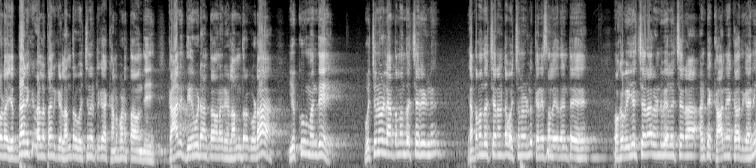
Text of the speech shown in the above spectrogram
కూడా యుద్ధానికి వెళ్ళటానికి వీళ్ళందరూ వచ్చినట్టుగా కనపడతా ఉంది. కానీ దేవుడు అంటా ఉన్నాడు వీళ్ళందరూ కూడా ఎక్కువ మంది. వచ్చిన వాళ్ళు ఎంతమంది వచ్చారు వీళ్ళు? ఎంతమంది వచ్చారంటే వచ్చిన వాళ్ళు కనీసం లేదంటే ఒక వెయ్యి వచ్చారా రెండు వేలు వచ్చారా అంటే కానే కాదు కానీ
